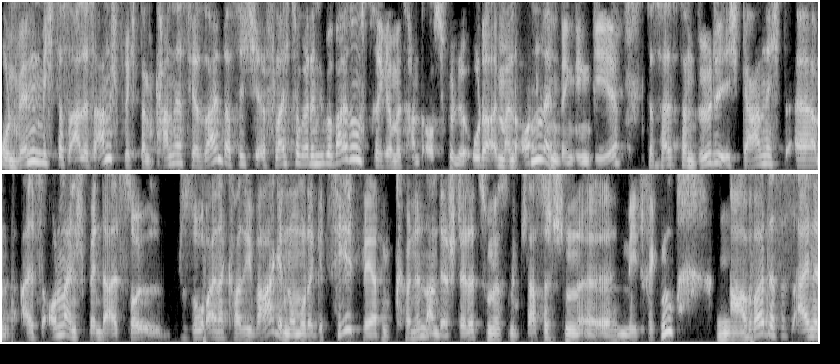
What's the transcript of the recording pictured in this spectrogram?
Und wenn mich das alles anspricht, dann kann es ja sein, dass ich äh, vielleicht sogar den Überweisungsträger mit Hand ausfülle oder in mein Online-Banking gehe. Das heißt, dann würde ich gar nicht ähm, als Online-Spender als so, so einer quasi wahrgenommen oder gezählt werden können an der Stelle, zumindest mit klassischen äh, Metriken. Mhm. Aber das ist eine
